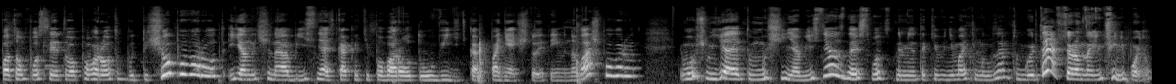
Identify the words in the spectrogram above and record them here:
потом после этого поворота будет еще поворот, и я начинаю объяснять, как эти повороты увидеть, как понять, что это именно ваш поворот. В общем, я этому мужчине объясняю, знаешь, смотрит на меня таким внимательным глазами, потом говорит, а, все равно я ничего не понял.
